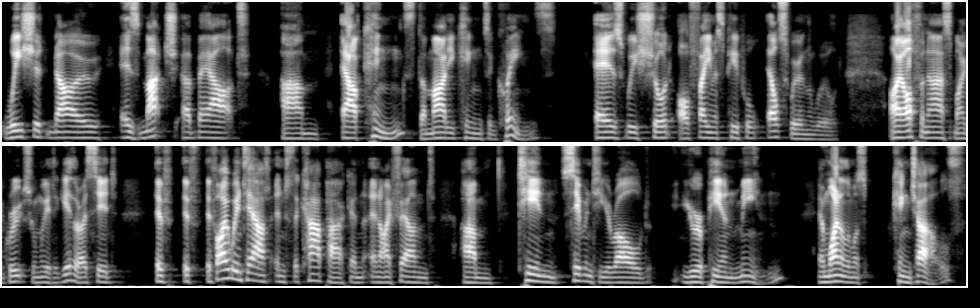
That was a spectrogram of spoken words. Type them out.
we should know as much about um, our kings, the Māori kings and queens, as we should of famous people elsewhere in the world. I often ask my groups when we're together. I said, if if if I went out into the car park and and I found um, 10 70 year old European men, and one of them was King Charles,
